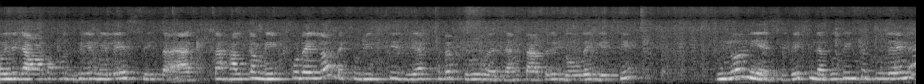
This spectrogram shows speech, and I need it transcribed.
ওই যে জামা কাপড় ধুয়ে মেলে এসেছি, তা একটা হালকা মেঘ করে এলো একটু বৃষ্টি দুই একসাথে শুরু হয়েছে। আমি তাড়াতাড়ি দৌড়ে গেছি তুলো নিয়ে দেখি না, দু তিনটে তুলে এনে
